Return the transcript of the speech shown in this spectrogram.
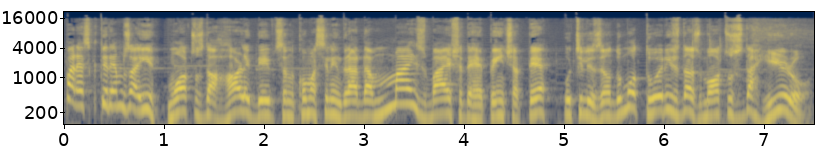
parece que teremos aí motos da Harley Davidson com uma cilindrada mais baixa, de repente até utilizando motores das motos da Hero.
